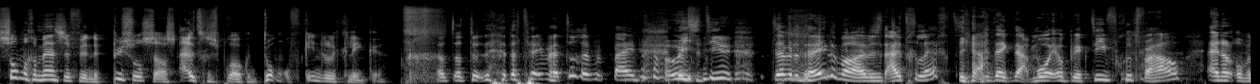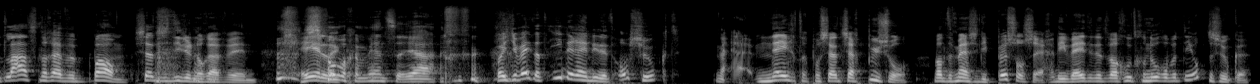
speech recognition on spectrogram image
Sommige mensen vinden puzzels zelfs uitgesproken dom of kinderlijk klinken. Dat, dat, dat deed mij toch even pijn. Oei. Ze, het hier, ze hebben het helemaal hebben ze het uitgelegd. Ja. Je denkt, nou, mooi objectief, goed verhaal. En dan op het laatst nog even, bam, zetten ze die er nog even in. Heerlijk. Sommige mensen, ja. Want je weet dat iedereen die dit opzoekt, nou, ja, 90% zegt puzzel. Want de mensen die puzzel zeggen, die weten het wel goed genoeg om het niet op te zoeken,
